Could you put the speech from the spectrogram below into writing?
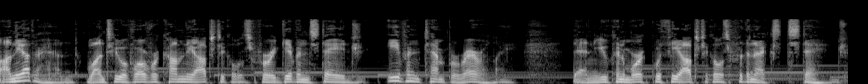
On the other hand, once you have overcome the obstacles for a given stage, even temporarily, then you can work with the obstacles for the next stage.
